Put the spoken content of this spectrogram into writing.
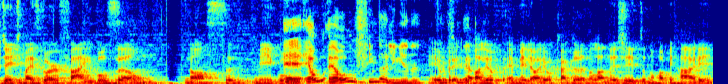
Gente, mas gorfar em busão, nossa, amigo. É, é o, é o fim da linha, né? Eu, é olha, é melhor eu cagando lá no Egito, no Hop Hari.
